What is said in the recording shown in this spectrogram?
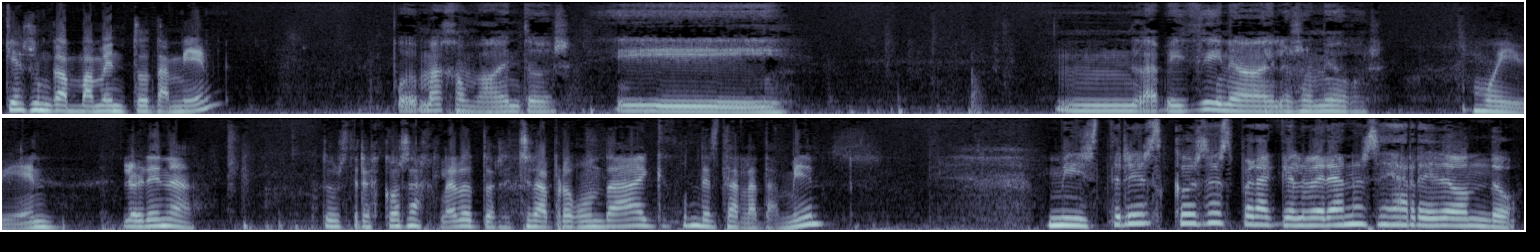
Que es un campamento también. pues más campamentos. Y mm, la piscina y los amigos. Muy bien. Lorena, tus tres cosas, claro, tú has hecho la pregunta, hay que contestarla también. Mis tres cosas para que el verano sea redondo.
